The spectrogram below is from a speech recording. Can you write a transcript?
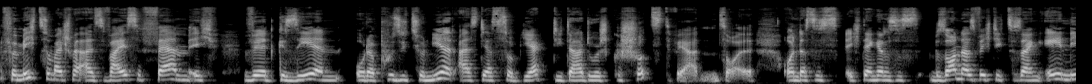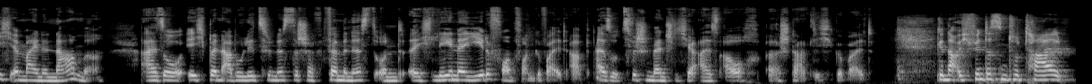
für mich zum Beispiel als weiße Femme, ich wird gesehen oder positioniert als der Subjekt, die dadurch geschützt werden soll. Und das ist, ich denke, das ist besonders wichtig zu sagen, eh, nicht in meine Name. Also ich bin abolitionistischer Feminist und ich lehne jede Form von Gewalt ab. Also zwischenmenschliche als auch äh, staatliche Gewalt. Genau, ich finde das einen total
